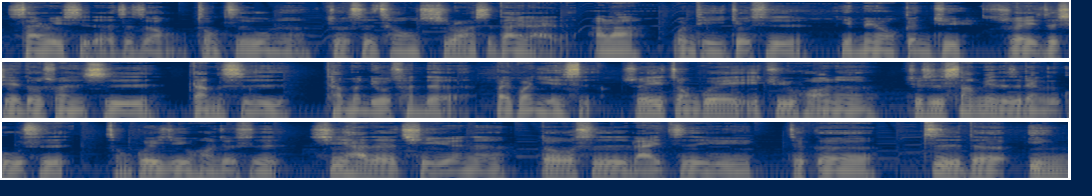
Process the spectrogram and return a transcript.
塞瑞斯的这种种植物呢，就是从希腊时代来的。好啦，问题就是也没有根据，所以这些都算是当时他们流传的拜官野史。所以总归一句话呢，就是上面的这两个故事，总归一句话就是嘻哈的起源呢，都是来自于这个字的音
